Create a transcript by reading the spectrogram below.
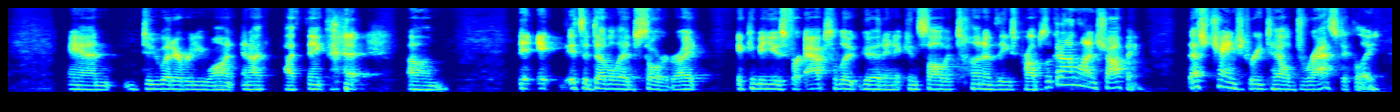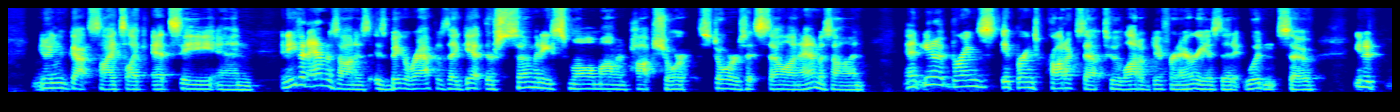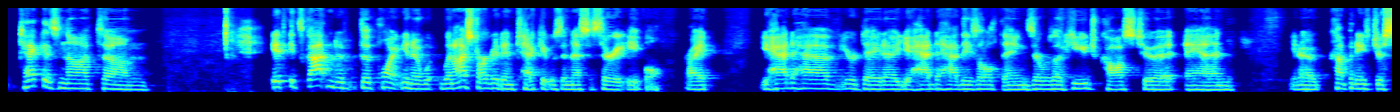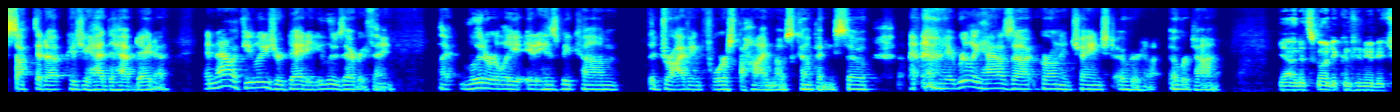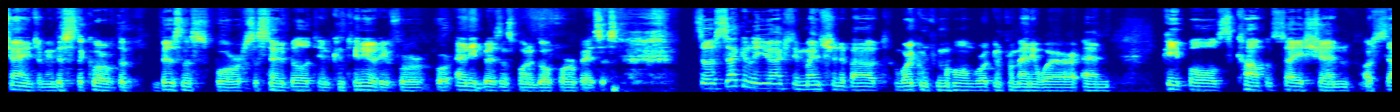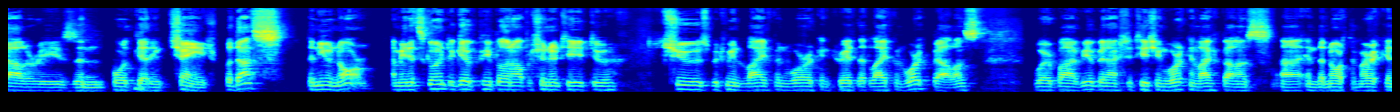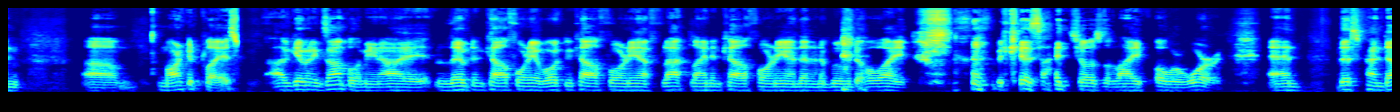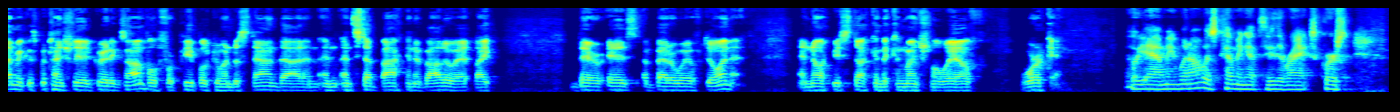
and do whatever you want. And I, I think that um, it, it, it's a double-edged sword, right? It can be used for absolute good and it can solve a ton of these problems. Look at online shopping. That's changed retail drastically. You know, mm-hmm. you've got sites like Etsy and and even Amazon is as big a rap as they get. There's so many small mom and pop short stores that sell on Amazon. And you know, it brings it brings products out to a lot of different areas that it wouldn't. So, you know, tech is not um, it, it's gotten to the point, you know, when I started in tech, it was a necessary evil, right? You had to have your data, you had to have these little things. There was a huge cost to it. And, you know, companies just sucked it up because you had to have data. And now, if you lose your data, you lose everything. Like literally, it has become the driving force behind most companies. So it really has uh, grown and changed over over time. Yeah, and it's going to continue to change. I mean, this is the core of the business for sustainability and continuity for, for any business on a go forward basis. So, secondly, you actually mentioned about working from home, working from anywhere, and people's compensation or salaries and forth getting changed. But that's the new norm. I mean, it's going to give people an opportunity to choose between life and work and create that life and work balance, whereby we've been actually teaching work and life balance uh, in the North American um, marketplace. I'll give an example. I mean, I lived in California, worked in California, flatlined in California, and then up moving to Hawaii because I chose the life over work. And this pandemic is potentially a great example for people to understand that and, and, and step back and evaluate like there is a better way of doing it and not be stuck in the conventional way of working. Oh, yeah. I mean, when I was coming up through the ranks, of course,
